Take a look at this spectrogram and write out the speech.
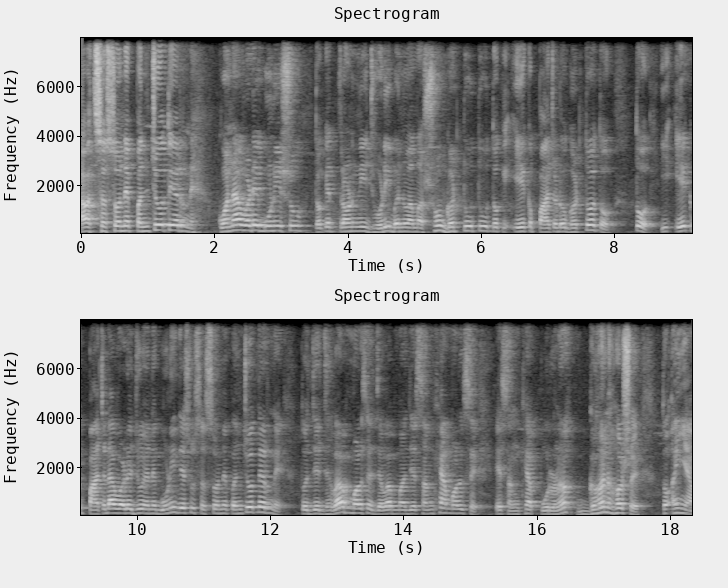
આ છસો ને પંચોતેરને કોના વડે ગુણીશું તો કે ત્રણની જોડી બનવામાં શું ઘટતું હતું? તો કે એક પાંચડો ઘટતો હતો. તો એ એક પાંચડા વડે જો એને ગુણી દેશું છસો ને પંચોતેરને, તો જે જવાબ મળશે, જવાબમાં જે સંખ્યા મળશે, એ સંખ્યા પૂર્ણ ઘન હશે. તો અહીંયા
